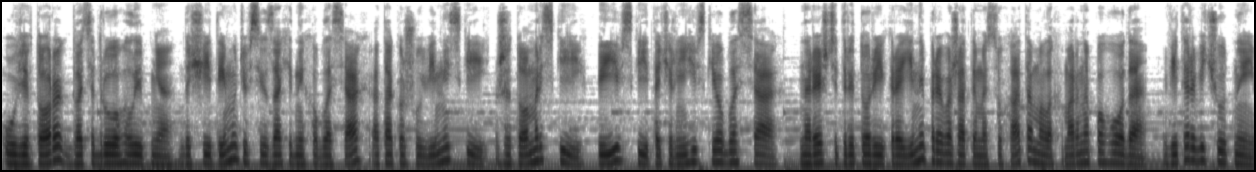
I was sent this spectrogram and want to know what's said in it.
У вівторок, 22 липня, дощі йтимуть у всіх західних областях, а також у Вінницькій, Житомирській, Київській та Чернігівській областях. Нарешті території країни переважатиме суха та малохмарна погода. Вітер відчутний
